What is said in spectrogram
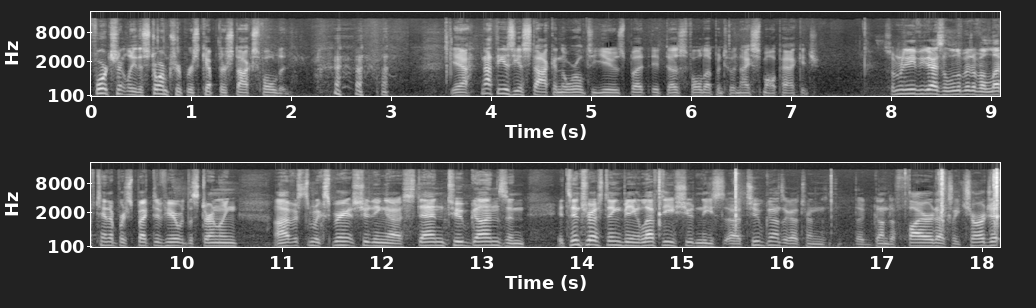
Fortunately, the Stormtroopers kept their stocks folded. yeah, not the easiest stock in the world to use, but it does fold up into a nice small package. So I'm going to give you guys a little bit of a left-handed perspective here with the Sterling. Uh, I have some experience shooting uh, Sten tube guns, and it's interesting being lefty shooting these uh, tube guns. I got to turn the gun to fire to actually charge it.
